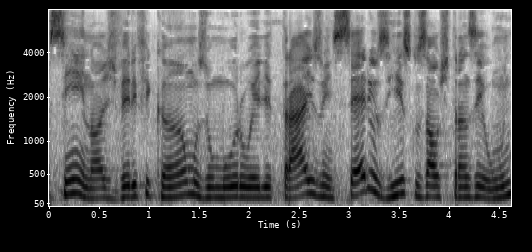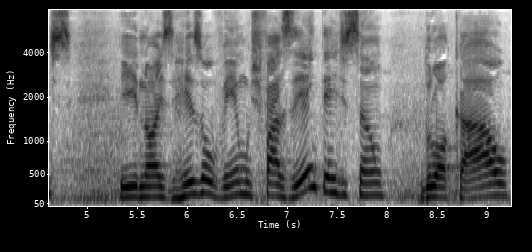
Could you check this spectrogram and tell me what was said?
Sim, nós verificamos, o muro ele traz uns sérios riscos aos transeuntes e nós resolvemos fazer a interdição do local,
